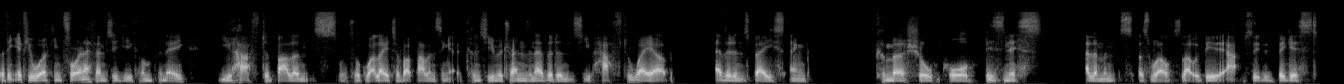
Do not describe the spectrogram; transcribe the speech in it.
I think if you're working for an fmcg company you have to balance we'll talk about later about balancing consumer trends and evidence. You have to weigh up evidence base and commercial or business elements as well. So that would be absolutely the biggest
